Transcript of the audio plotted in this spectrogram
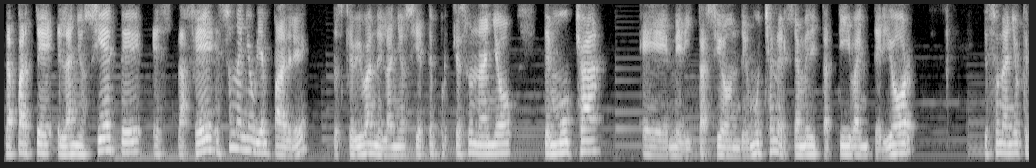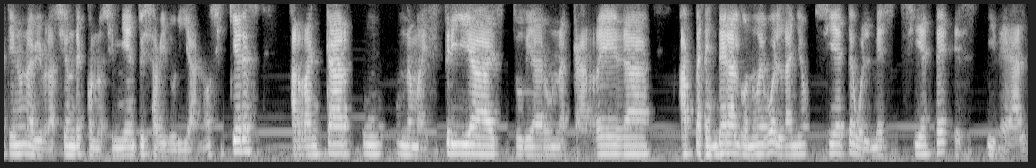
La parte, el año 7 es la fe, es un año bien padre, los que vivan el año 7, porque es un año de mucha eh, meditación, de mucha energía meditativa interior. Es un año que tiene una vibración de conocimiento y sabiduría, ¿no? Si quieres arrancar una maestría, estudiar una carrera, aprender algo nuevo, el año 7 o el mes 7 es ideal.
